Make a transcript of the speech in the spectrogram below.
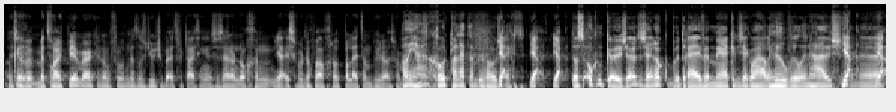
Dus we met 5PM werken we dan bijvoorbeeld met als YouTube advertising. En ze zijn er nog een, ja, is er nog wel een groot palet aan bureaus. Oh ja, een groot palet aan bureaus ja, echt. Ja, ja. Dat is ook een keuze. Hè? Er zijn ook bedrijven en merken die zeggen we halen heel veel in huis. Ja, En, eh, ja.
